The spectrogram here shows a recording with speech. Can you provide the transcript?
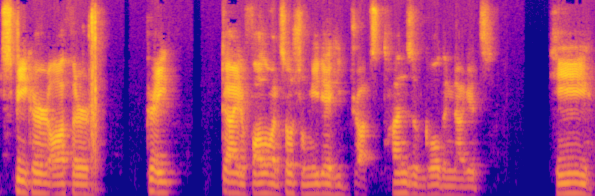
speaker, author, great guy to follow on social media. He drops tons of golden nuggets. He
